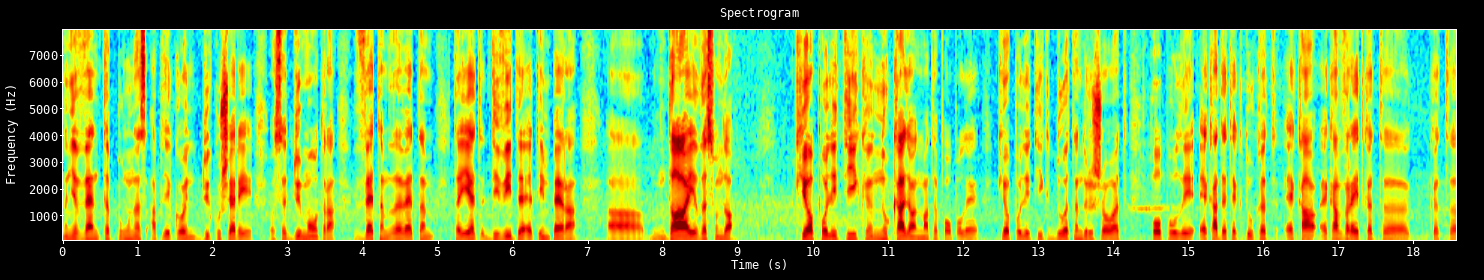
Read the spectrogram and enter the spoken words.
në një vend të punës aplikojnë dy kusheri ose dy motra, vetëm dhe vetëm të jetë divide et impera, ndaj dhe sundo. Kjo politikë nuk kalon ma te populli, kjo politikë duhet të ndryshohet, populli e ka detektu këtë, e ka e ka vrejt këtë këtë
